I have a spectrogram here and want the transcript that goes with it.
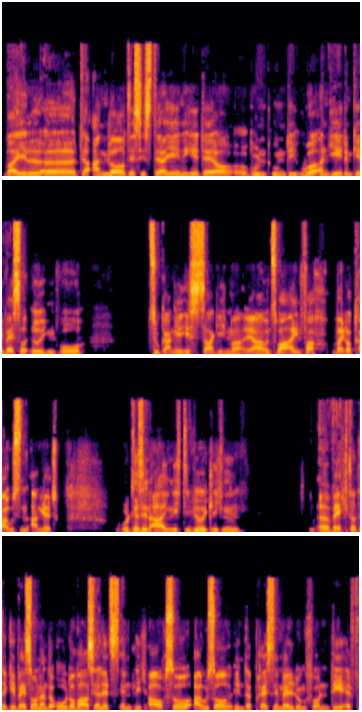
Weil äh, der Angler, das ist derjenige, der rund um die Uhr an jedem Gewässer irgendwo zugange ist, sage ich mal. Ja, und zwar einfach, weil er draußen angelt. Und das sind eigentlich die wirklichen äh, Wächter der Gewässer. Und an der Oder war es ja letztendlich auch so, außer in der Pressemeldung von DFV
